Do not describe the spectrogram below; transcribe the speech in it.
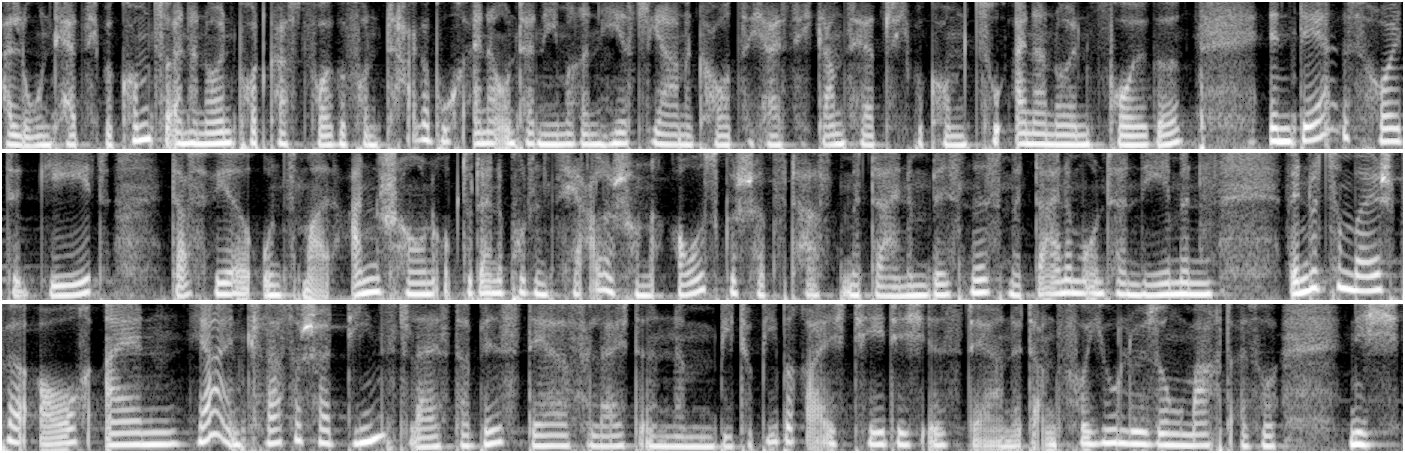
Hallo und herzlich willkommen zu einer neuen Podcast-Folge von Tagebuch einer Unternehmerin. Hier ist Liane Kautz. Ich heiße dich ganz herzlich willkommen zu einer neuen Folge, in der es heute geht, dass wir uns mal anschauen, ob du deine Potenziale schon ausgeschöpft hast mit deinem Business, mit deinem Unternehmen. Wenn du zum Beispiel auch ein, ja, ein klassischer Dienstleister bist, der vielleicht in einem B2B-Bereich tätig ist, der eine Done-for-You-Lösung macht, also nicht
